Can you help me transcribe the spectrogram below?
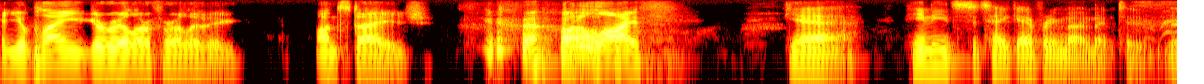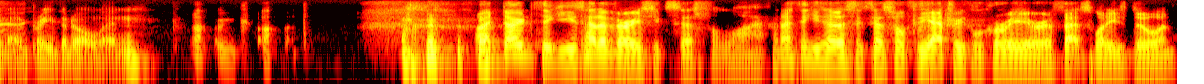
and you're playing a gorilla for a living on stage. What a oh. life! Yeah, he needs to take every moment to, you know, breathe it all in. Oh God. I don't think he's had a very successful life. I don't think he's had a successful theatrical career if that's what he's doing.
